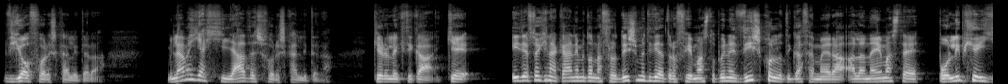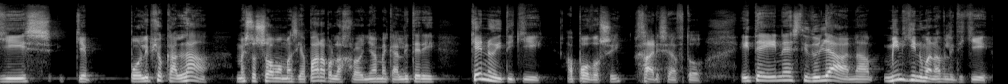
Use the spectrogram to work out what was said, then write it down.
Δυο φορές καλύτερα. Μιλάμε για χιλιάδες φορές καλύτερα. Κυριολεκτικά. Και είτε αυτό έχει να κάνει με το να φροντίσουμε τη διατροφή μας, το οποίο είναι δύσκολο την κάθε μέρα, αλλά να είμαστε πολύ πιο υγιείς και πολύ πιο καλά μέσα στο σώμα μας για πάρα πολλά χρόνια, με καλύτερη και νοητική απόδοση, χάρη σε αυτό. Είτε είναι στη δουλειά, να μην γίνουμε αναβλητικοί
